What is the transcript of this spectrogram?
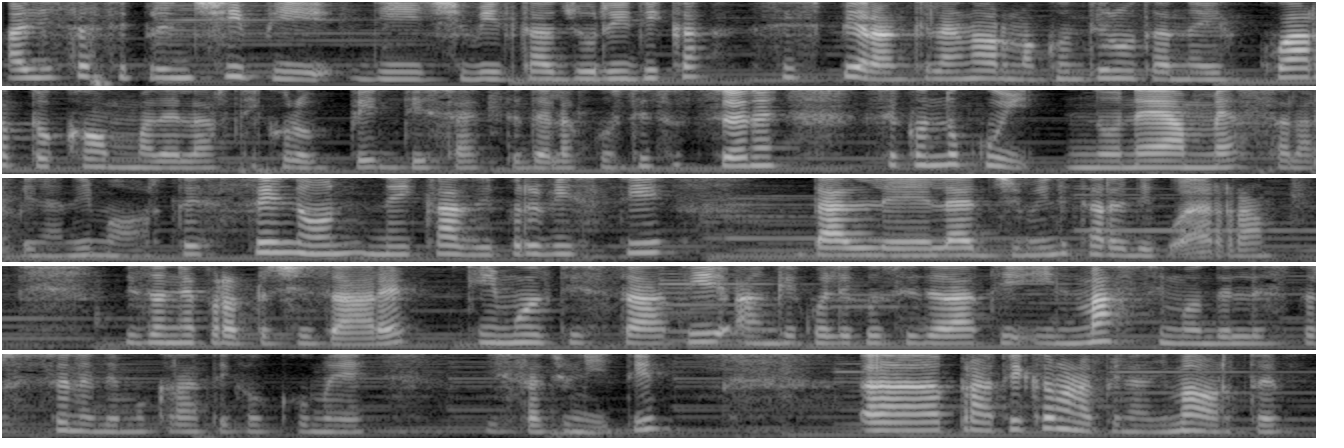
agli stessi principi di civiltà giuridica si ispira anche la norma contenuta nel quarto comma dell'articolo 27 della Costituzione, secondo cui non è ammessa la pena di morte se non nei casi previsti dalle leggi militari di guerra. Bisogna però precisare che in molti stati, anche quelli considerati il massimo dell'espressione democratica come gli Stati Uniti, eh, praticano la pena di morte.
